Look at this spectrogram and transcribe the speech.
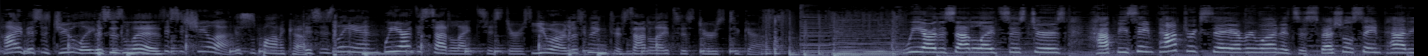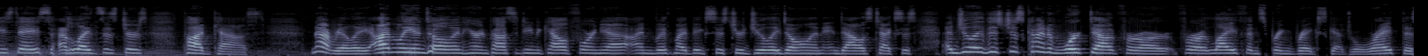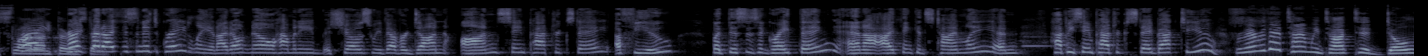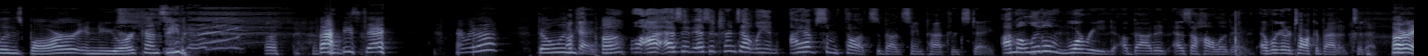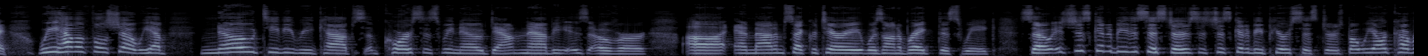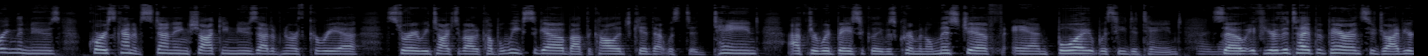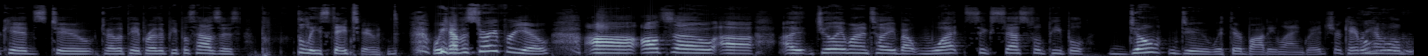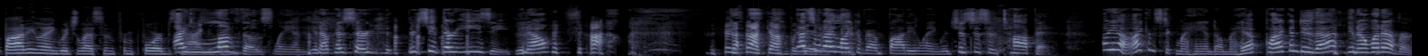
Hi, this is Julie. This is Liz. This is Sheila. This is Monica. This is Lian. We are the Satellite Sisters. You are listening to Satellite Sisters to Go. We are the Satellite Sisters. Happy St. Patrick's Day, everyone. It's a special St. Patty's Day Satellite Sisters podcast. Not really. I'm Lian Dolan here in Pasadena, California. I'm with my big sister Julie Dolan in Dallas, Texas. And Julie, this just kind of worked out for our for our life and spring break schedule, right? This slot right, on Thursday. Right, but I, isn't it great, Lian? I don't know how many shows we've ever done on St. Patrick's Day. A few, but this is a great thing, and I, I think it's timely. And happy St. Patrick's Day back to you. Remember that time we talked to Dolan's Bar in New York on St. Patrick's Day? Remember that? Dolan's Okay. Pub? Well, I, as it as it turns out, Lian, I have some thoughts about St. Patrick's Day. I'm a little worried about it as a holiday, and we're going to talk about it today. All right. We have a full show. We have no TV recaps. Of course, as we know, Downton Abbey is over. Uh, and Madam Secretary was on a break this week. So it's just going to be the sisters. It's just going to be pure sisters. But we are covering the news. Of course, kind of stunning, shocking news out of North Korea. Story we talked about a couple weeks ago about the college kid that was detained after what basically was criminal mischief. And boy, was he detained. So if you're the type of parents who drive your kids to toilet paper other people's houses, please stay tuned. We have a story for you. Uh, also, uh, uh, Julie, I want to tell you about what successful people don't do with their body language. Okay, we're gonna have a little body language lesson from Forbes. I magazine. love those, Lian. You know, because they're they're they're easy. You know, It's not, it's not complicated. that's what I like about body language. It's just a topic. Oh yeah, I can stick my hand on my hip. I can do that. You know, whatever.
